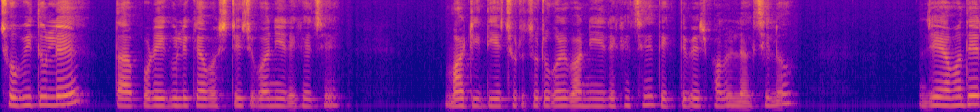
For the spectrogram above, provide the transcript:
ছবি তুলে তারপরে এগুলিকে আবার স্ট্যাচু বানিয়ে রেখেছে। মাটি দিয়ে ছোট ছোট করে বানিয়ে রেখেছে। দেখতে বেশ ভালোই লাগছিল যে আমাদের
